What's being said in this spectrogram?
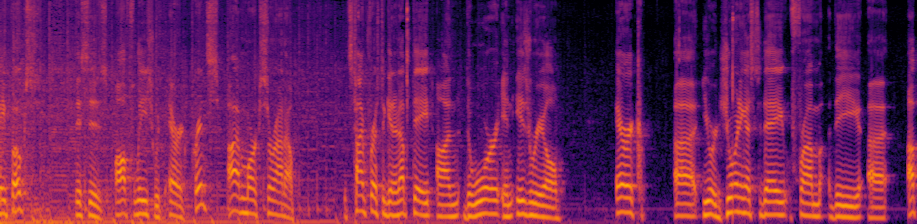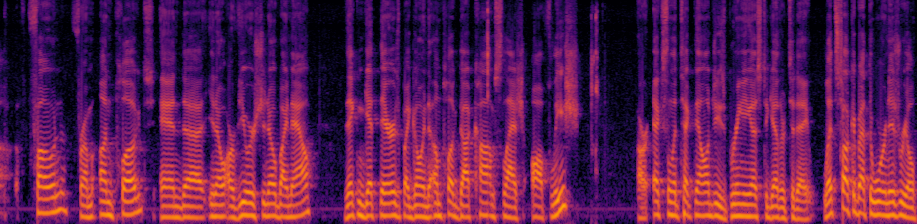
Hey, folks, this is Off Leash with Erik Prince. I'm Mark Serrano. It's time for us to get an update on the war in Israel. Erik, uh, you are joining us today from the uh, Up phone from Unplugged, and uh, you know our viewers should know by now they can get theirs by going to unplugged.com/off leash. Our excellent technology is bringing us together today. Let's talk about the war in Israel.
